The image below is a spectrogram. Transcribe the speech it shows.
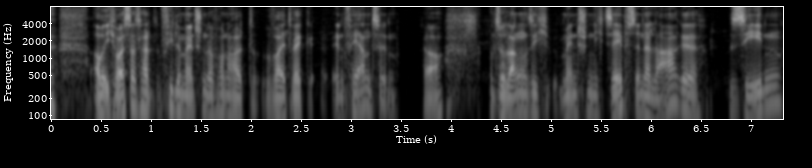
Aber ich weiß, dass halt viele Menschen davon halt weit weg entfernt sind. Ja? Und solange sich Menschen nicht selbst in der Lage sehen,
